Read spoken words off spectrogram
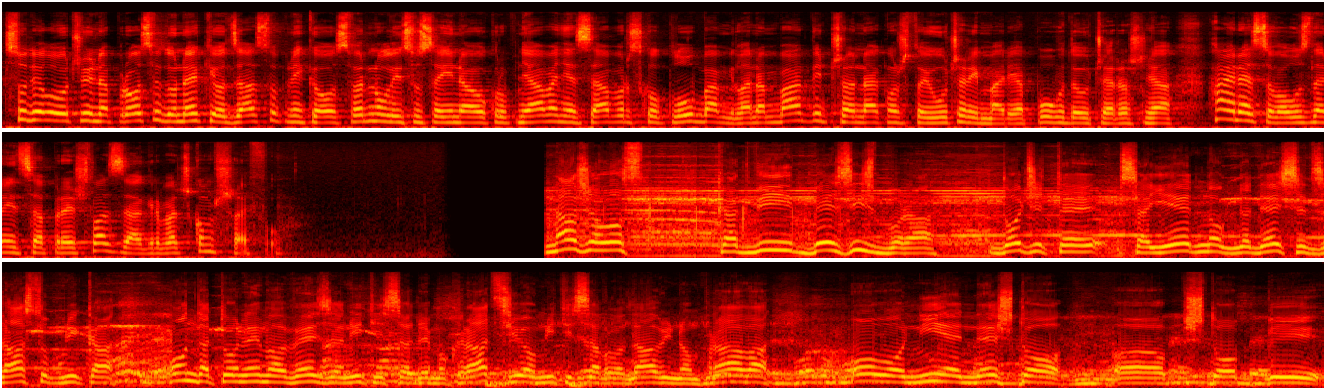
Sudjelujući na prosvjedu, neki od zastupnika osvrnuli su se i na okrupnjavanje saborskog kluba Milana Bandića nakon što je jučer i Marija Puh do učerašnja HNS-ova uzdanica prešla zagrebačkom šefu. Nažalost, kad vi bez izbora dođete sa jednog na deset zastupnika, onda to nema veze niti sa demokracijom, niti sa vladavinom prava. Ovo nije nešto uh, što bi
